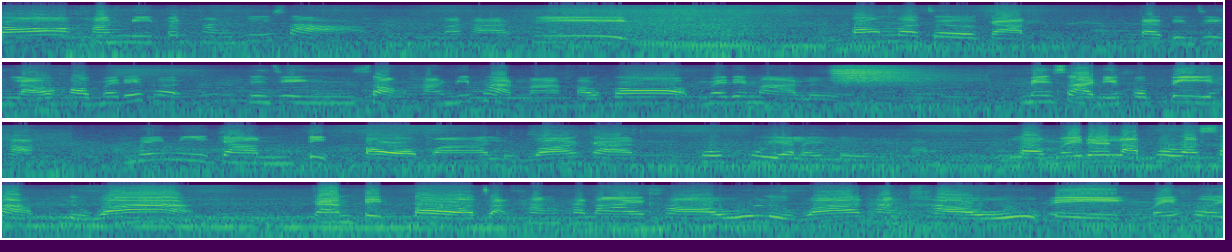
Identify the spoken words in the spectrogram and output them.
ก็ครั้งนี้เป็นครั้งที่สามนะคะ ที่ต้องมาเจอกัน แต่จริง ๆ แล้วเขาไม่ได้เคยจริงๆสองครั้งที่ผ่านมาเขาก็ไม่ได้มาเลย เมษายนนี้ครบปีค่ะ ไม่มีการติดต่อมาหรือว่าการพูดคุยอะไรเลยค่ะ เราไม่ได้รับโทรศัพท์หรือว่าการติดต่อจากทางทนายเขาหรือว่าทางเขาเองไม่เคย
